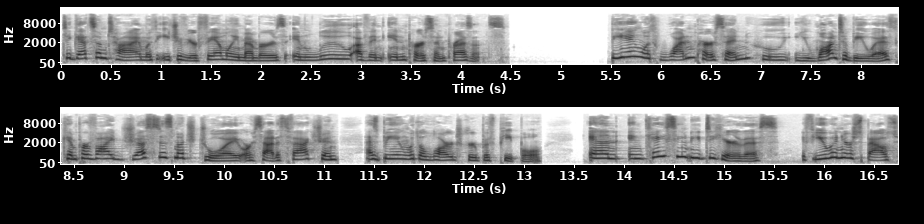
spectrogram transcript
to get some time with each of your family members in lieu of an in person presence. Being with one person who you want to be with can provide just as much joy or satisfaction as being with a large group of people. And in case you need to hear this, if you and your spouse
